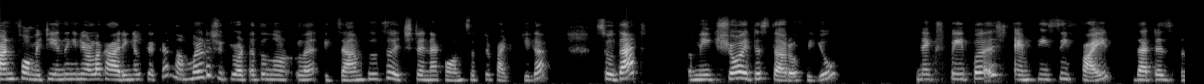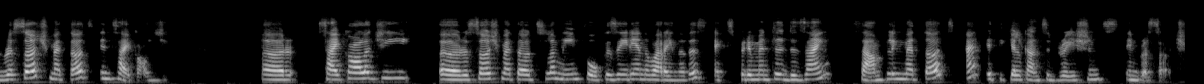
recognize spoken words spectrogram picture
കൺഫോമിറ്റി എന്നിങ്ങനെയുള്ള കാര്യങ്ങൾക്കൊക്കെ നമ്മളുടെ ചുറ്റുവട്ടത്തു നിന്നുള്ള എക്സാമ്പിൾസ് വെച്ചിട്ട് തന്നെ കോൺസെപ്റ്റ് പഠിക്കുക so that make sure it is thorough for you. Next paper is MPC 5, that is research methods in psychology. Uh, psychology uh, research മെത്തേഡ്സിലെ മെയിൻ ഫോക്കസ് ഏരിയ എന്ന് പറയുന്നത് experimental design sampling methods and ethical considerations in research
